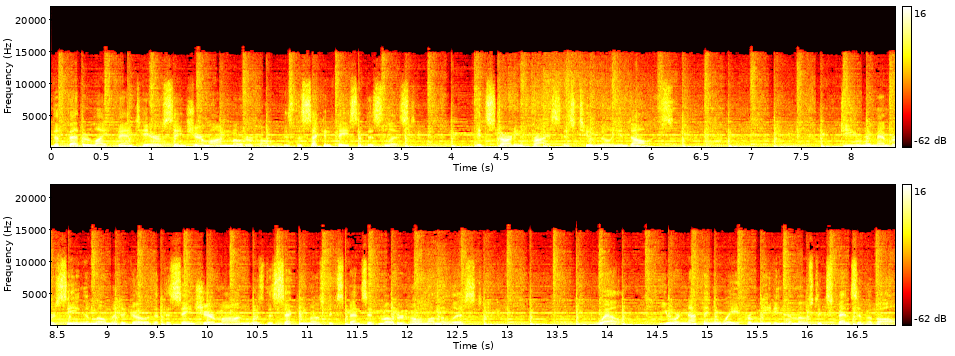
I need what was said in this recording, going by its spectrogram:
The Featherlite Vantare Saint-Germain motorhome is the second face of this list. Its starting price is $2 million. Do you remember seeing a moment ago that the Saint-Germain was the second most expensive motorhome on the list? Well, you are nothing away from meeting the most expensive of all,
